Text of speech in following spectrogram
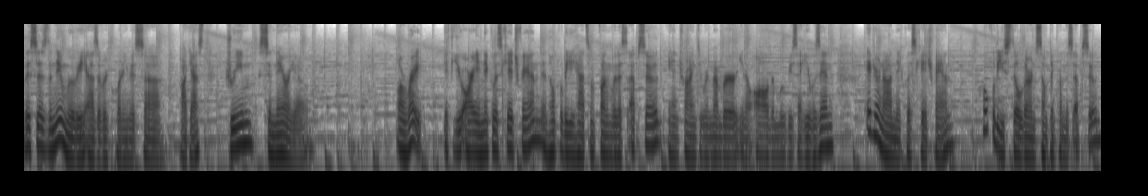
This is the new movie as of recording this uh, podcast Dream Scenario. All right, if you are a Nicolas Cage fan, then hopefully you had some fun with this episode and trying to remember, you know, all the movies that he was in. If you're not a Nicolas Cage fan, hopefully you still learned something from this episode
